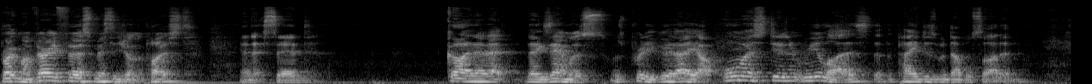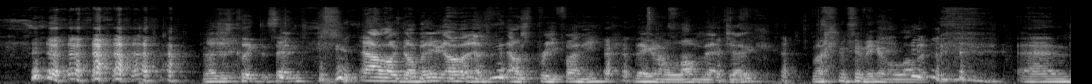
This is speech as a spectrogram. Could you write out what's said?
wrote my very first message on the post, and it said, Guy, that, that exam was, was pretty good, eh? I almost didn't realise that the pages were double sided. And I just clicked to send. And I logged on. But that, was pretty funny. They're gonna love that joke. They're gonna love it. And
